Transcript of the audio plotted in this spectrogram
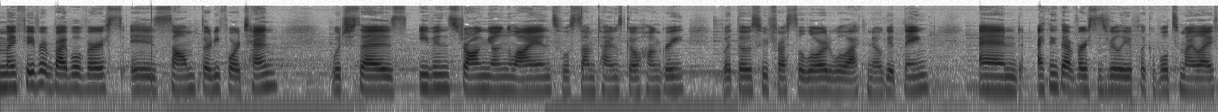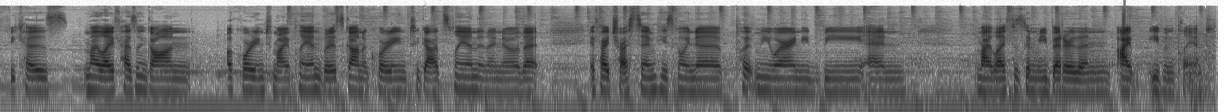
My favorite Bible verse is Psalm 34:10, which says, "Even strong young lions will sometimes go hungry, but those who trust the Lord will lack no good thing." And I think that verse is really applicable to my life because my life hasn't gone according to my plan, but it's gone according to God's plan, and I know that if I trust Him, He's going to put me where I need to be, and my life is going to be better than I even planned.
